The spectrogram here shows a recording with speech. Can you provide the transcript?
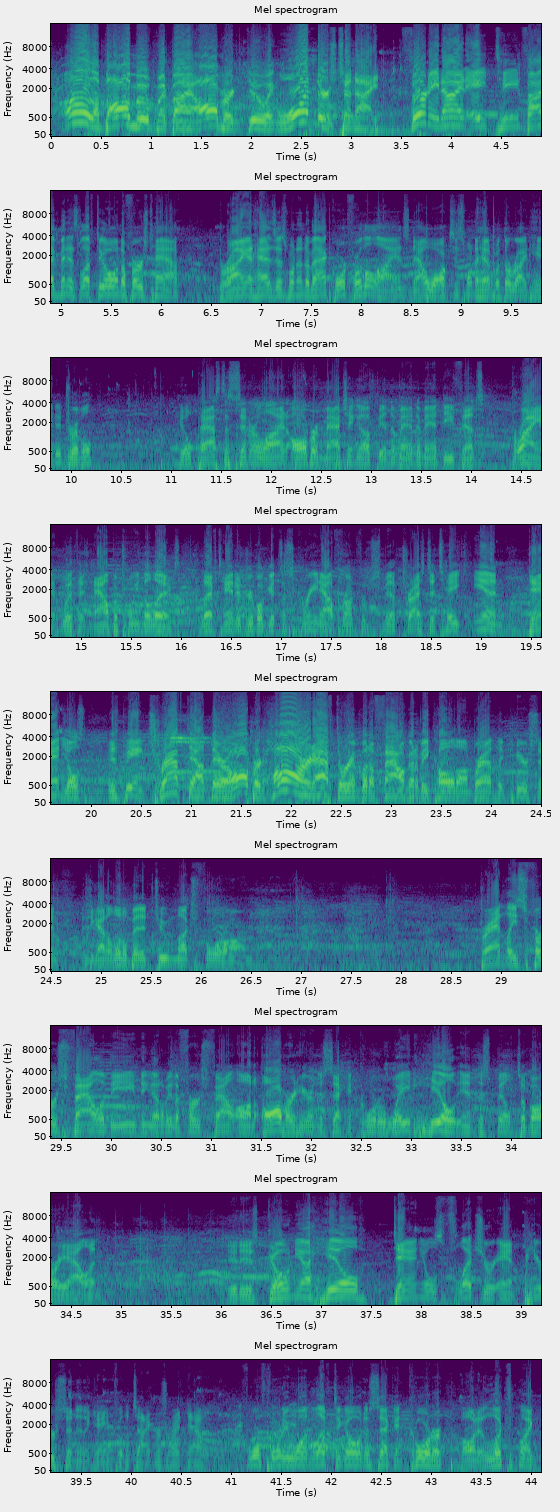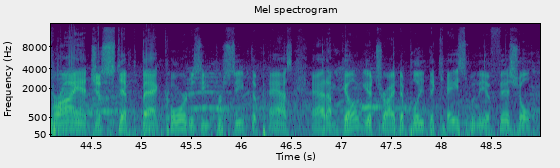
Oh, the ball movement by Auburn doing wonders tonight. 39 18, five minutes left to go in the first half. Bryant has this one in the backcourt for the Lions. Now walks this one ahead with the right handed dribble. He'll pass the center line. Auburn matching up in the man to man defense. Bryant with it now between the legs. Left handed dribble gets a screen out front from Smith. Tries to take in. Daniels is being trapped out there. Auburn hard after him, but a foul going to be called on Bradley Pearson as he got a little bit of too much forearm. Bradley's first foul of the evening. That'll be the first foul on Auburn here in the second quarter. Wade Hill in to spell Tabari Allen. It is Gonya, Hill, Daniels, Fletcher, and Pearson in the game for the Tigers right now. 4.41 left to go in the second quarter. Oh, and it looked like Bryant just stepped back court as he received the pass. Adam Gonya tried to plead the case with the official.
